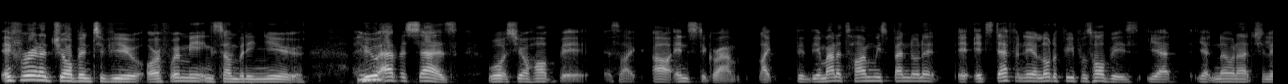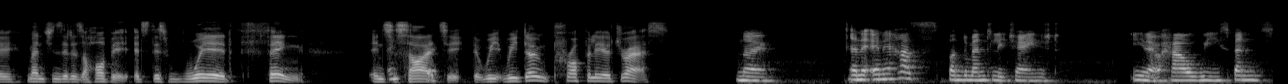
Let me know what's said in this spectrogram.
if we're in a job interview or if we're meeting somebody new, mm-hmm. whoever says, What's your hobby? It's like, Oh, Instagram. Like the, the amount of time we spend on it, it, it's definitely a lot of people's hobbies, yet yet no one actually mentions it as a hobby. It's this weird thing in society that we we don't properly address. No. And it, and it has fundamentally changed you know how we spend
